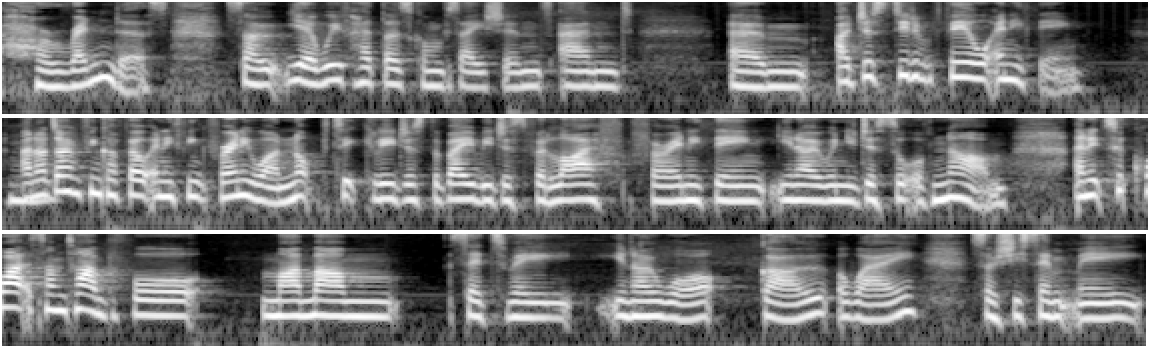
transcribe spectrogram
horrendous. So, yeah, we've had those conversations, and um, I just didn't feel anything. And I don't think I felt anything for anyone, not particularly just the baby, just for life, for anything, you know, when you're just sort of numb. And it took quite some time before my mum said to me, you know what, go away. So she sent me,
